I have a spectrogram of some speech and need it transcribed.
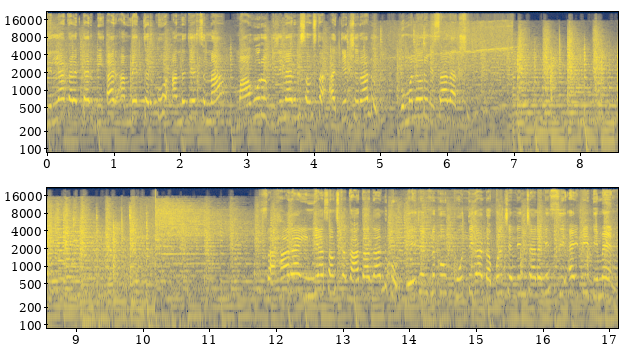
జిల్లా కలెక్టర్ బిఆర్ అంబేద్కర్కు అందజేస్తున్న మా ఊరు విజయనగరం సంస్థ అధ్యక్షురాలు గుమ్మలూరు విశాలాక్షి. సహారా ఇండియా సంస్థ ఖాతాదారులకు ఏజెంట్లకు పూర్తిగా డబ్బులు చెల్లించాలని సిఐటి డిమాండ్.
